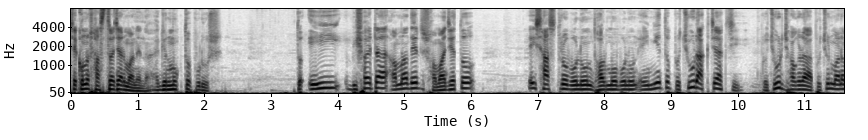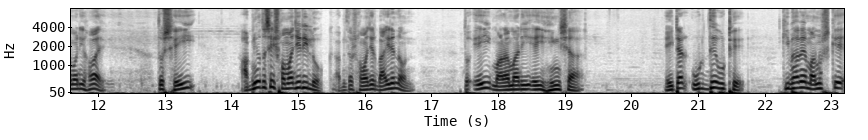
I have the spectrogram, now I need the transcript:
সে কোনো শাস্ত্রাচার মানে না, একজন মুক্ত পুরুষ তো এই বিষয়টা আমাদের সমাজে তো এই শাস্ত্র বলুন, ধর্ম বলুন, এই নিয়ে তো প্রচুর আকচে আকচি প্রচুর ঝগড়া, প্রচুর মারামারি হয়। তো সেই, আপনিও তো সেই সমাজেরই লোক, আপনি তো সমাজের বাইরে নন। তো এই মারামারি, এই হিংসা এইটার ঊর্ধ্বে উঠে কীভাবে মানুষকে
